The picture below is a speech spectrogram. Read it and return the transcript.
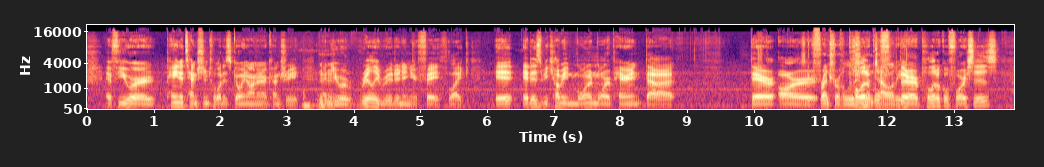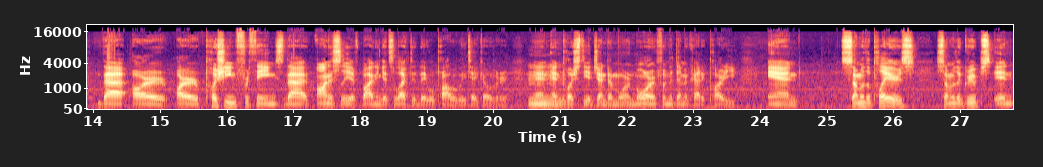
if you are paying attention to what is going on in our country Mhm. and you are really rooted in your faith, like it it is becoming more and more apparent that there are like French Revolution mentality. there are political forces that are are pushing for things that honestly if Biden gets elected they will probably take over and and Mm. push the agenda more and more from the Democratic Party and some of the players some of the groups in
